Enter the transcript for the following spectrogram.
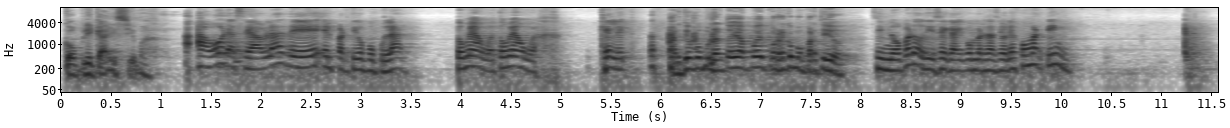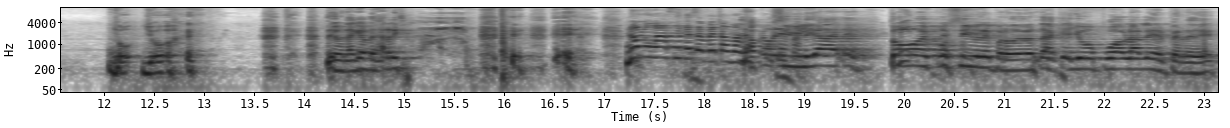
Complicadísima. Ahora se habla del Partido Popular. Tome agua, tome agua. ¿Qué le... Partido Popular todavía puede correr como partido. Si no, pero dice que hay conversaciones con Martín. Yo, yo, de verdad que me da risa. No lo va a hacer que se meta más Las en problemas. posibilidades, todo Mi- es posible, pero de verdad que yo puedo hablarle del PRD.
